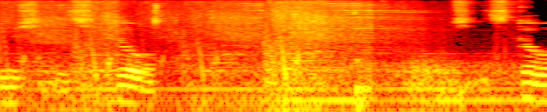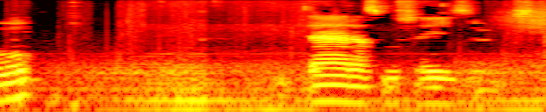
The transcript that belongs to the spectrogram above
Musi być tu. Musi być tu. I teraz muszę jej zrobić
